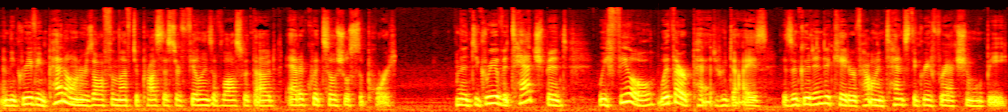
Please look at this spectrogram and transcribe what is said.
And the grieving pet owner is often left to process their feelings of loss without adequate social support. And the degree of attachment we feel with our pet who dies is a good indicator of how intense the grief reaction will be.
